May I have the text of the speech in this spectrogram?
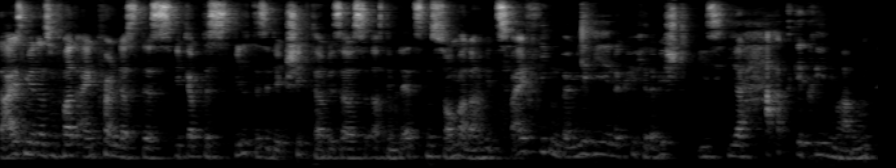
da ist mir dann sofort eingefallen, dass das, ich glaube, das Bild, das ich dir geschickt habe, ist aus, aus dem letzten Sommer. Da habe ich zwei Fliegen bei mir hier in der Küche erwischt, die es hier hart getrieben haben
